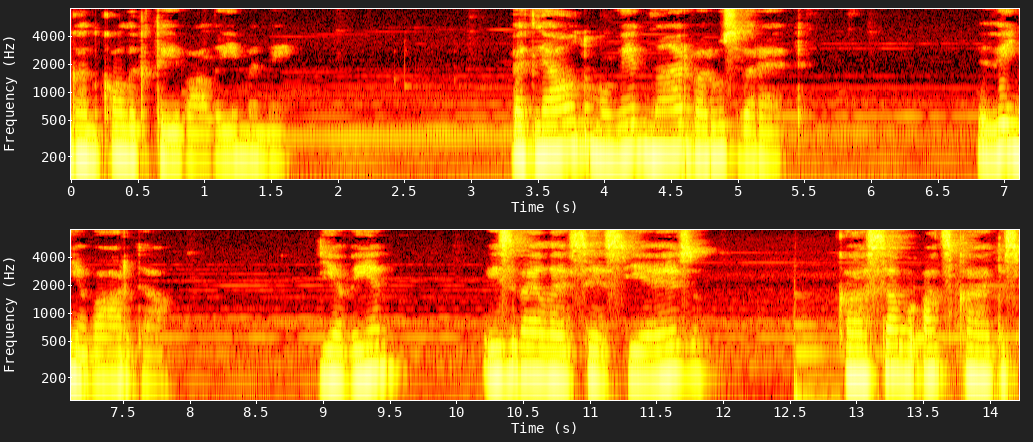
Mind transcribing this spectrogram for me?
gan kolektīvā līmenī, bet ļaunumu vienmēr var uzvarēt viņa vārdā ja vien izvēlēsies Jēzu kā savu atskaites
